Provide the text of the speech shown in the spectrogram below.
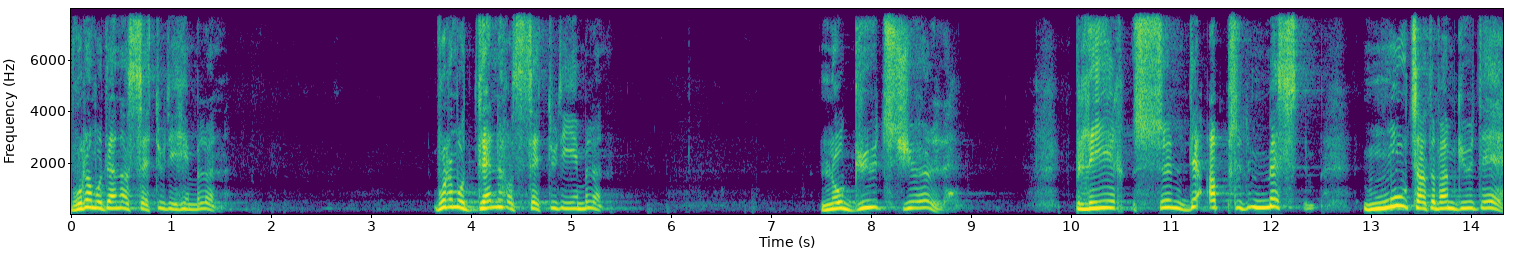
hvordan må den ha sett ut i himmelen? Hvordan må den ha sett ut i himmelen? Når Gud sjøl blir synd Det er absolutt mest motsatt av hvem Gud er.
